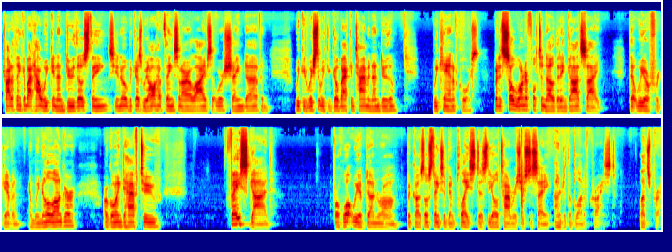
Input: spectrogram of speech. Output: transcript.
try to think about how we can undo those things, you know, because we all have things in our lives that we're ashamed of and we could wish that we could go back in time and undo them. We can, of course, but it's so wonderful to know that in God's sight that we are forgiven and we no longer are going to have to face God for what we have done wrong because those things have been placed, as the old timers used to say, under the blood of Christ. Let's pray.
